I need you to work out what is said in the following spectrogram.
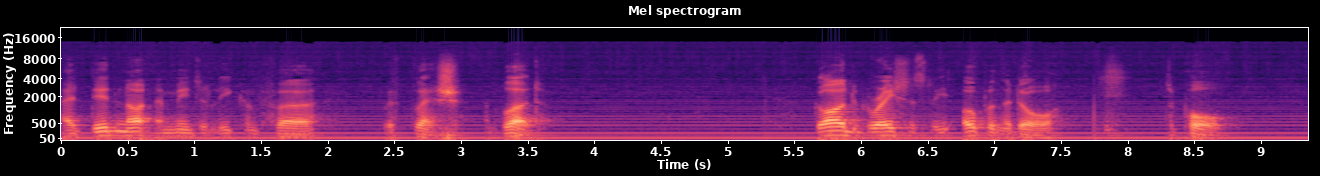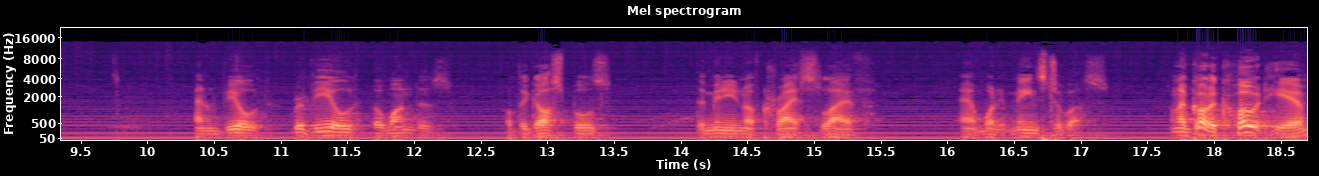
I did not immediately confer with flesh and blood. God graciously opened the door to Paul and revealed, revealed the wonders of the Gospels, the meaning of Christ's life, and what it means to us. And I've got a quote here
